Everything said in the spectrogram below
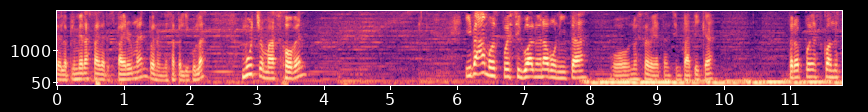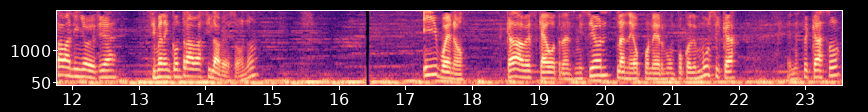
de la primera saga de Spider-Man, bueno, en esa película, mucho más joven. Y vamos, pues igual no era bonita o no estaba tan simpática. Pero pues cuando estaba niño decía, si me la encontraba, sí la beso, ¿no? Y bueno, cada vez que hago transmisión planeo poner un poco de música. En este caso,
